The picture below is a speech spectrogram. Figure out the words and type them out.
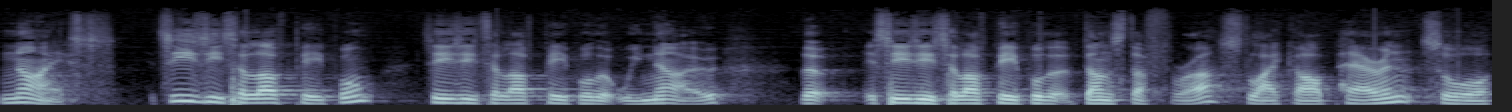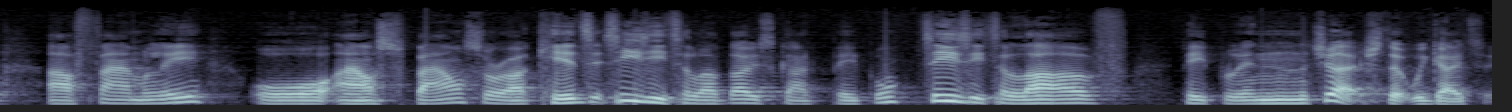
nice? It's easy to love people. It's easy to love people that we know. That it's easy to love people that have done stuff for us, like our parents or our family or our spouse or our kids. It's easy to love those kind of people. It's easy to love people in the church that we go to.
